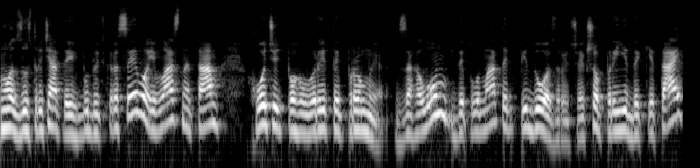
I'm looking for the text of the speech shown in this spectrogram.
От зустрічати їх будуть красиво, і власне там хочуть поговорити про мир. Загалом дипломати підозрюють, що якщо приїде Китай,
